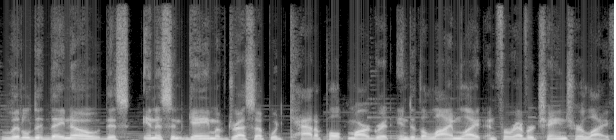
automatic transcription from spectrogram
Little did they know this innocent game of dress-up would catapult Margaret into the limelight and forever change her life.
